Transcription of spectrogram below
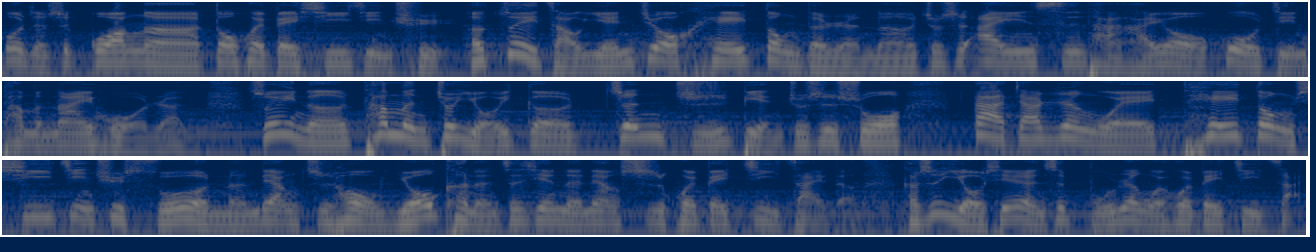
或者是光啊，都会被吸进去。而最早研究黑洞的人呢，就是爱因斯坦还有霍金他们那一伙人。所以呢，他们就有一个争执点，就是说，大家认为黑洞吸进去所有能量之后，有可能这些能量是会被记载的。可是有些人是不认为会被记载。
